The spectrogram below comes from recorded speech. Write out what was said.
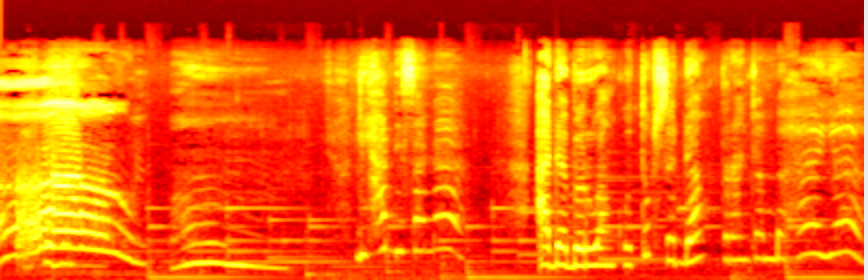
Oh. Hmm. Lihat di sana. Ada beruang kutub sedang terancam bahaya.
